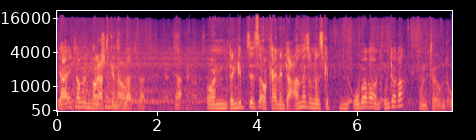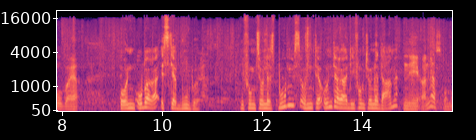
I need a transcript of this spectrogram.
Ja, ich glaube im Blatt, Deutschen ist genau. es Blatt. Ja. Und dann gibt es auch keine Dame, sondern es gibt einen Oberer und Unterer. Unter und Ober, ja. Und Oberer ist der Bube. Die Funktion des Bubens und der Unterer die Funktion der Dame. Nee, andersrum.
